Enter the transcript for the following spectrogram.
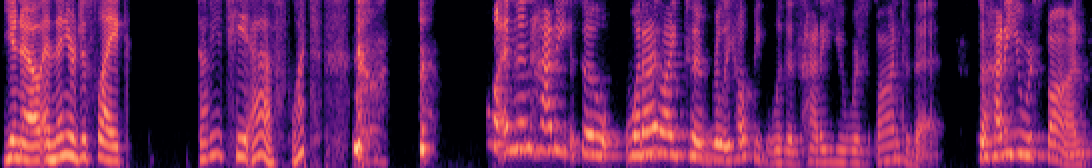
you know, and then you're just like WTF, what? well, and then how do you so what I like to really help people with is how do you respond to that? So how do you respond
